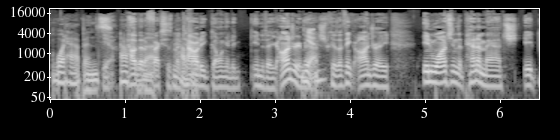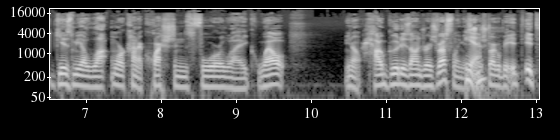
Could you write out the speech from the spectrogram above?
What happens? Yeah, how that, that, affects his mentality that, going into into the Andre match Yeah. because I think Andre, in watching the Pena match, it gives me a lot more kind of questions for like, well, you know, how good is Andre's wrestling? Is Yeah. it struggle? It it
